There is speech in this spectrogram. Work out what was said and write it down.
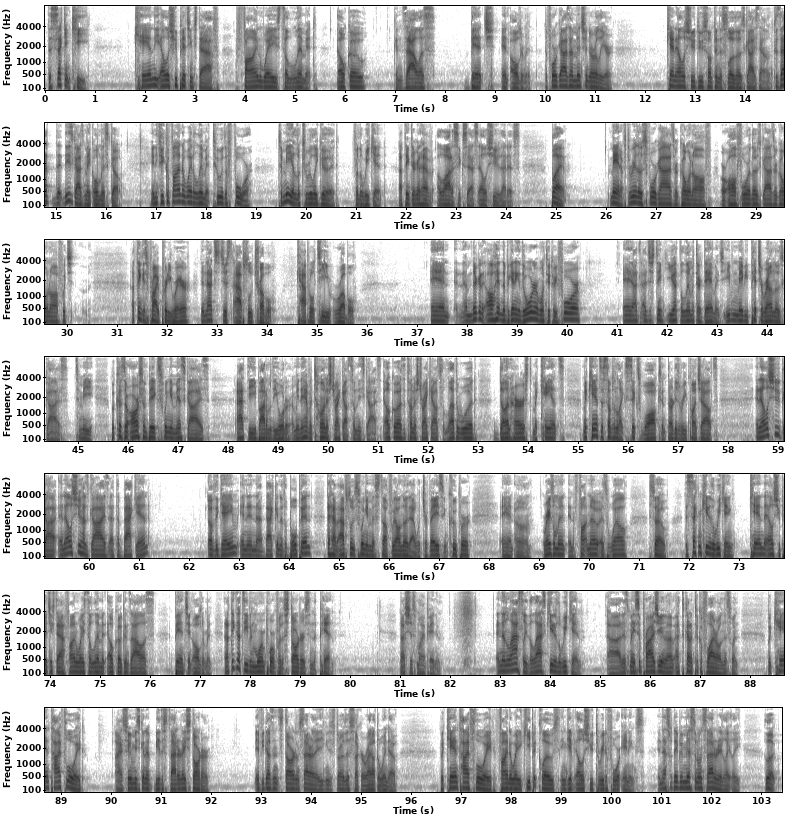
The second key can the LSU pitching staff find ways to limit Elko, Gonzalez, Bench, and Alderman? The four guys I mentioned earlier. Can LSU do something to slow those guys down? Because that, these guys make Ole Miss go. And if you can find a way to limit two of the four, to me it looks really good for the weekend. I think they're going to have a lot of success. LSU, that is. But man, if three of those four guys are going off, or all four of those guys are going off, which I think is probably pretty rare, then that's just absolute trouble. Capital T rubble. And um, they're going to all hit in the beginning of the order one, two, three, four. And I, I just think you have to limit their damage, even maybe pitch around those guys to me, because there are some big swing and miss guys at the bottom of the order. I mean, they have a ton of strikeouts, some of these guys. Elko has a ton of strikeouts, Leatherwood, Dunhurst, McCants. McCants is something like six walks and 33 punchouts. And LSU got and LSU has guys at the back end of the game and in that back end of the bullpen that have absolute swing and miss stuff. We all know that with Gervase and Cooper and um, Reyzelman and Fontenot as well. So the second key to the weekend: can the LSU pitching staff find ways to limit Elko Gonzalez, Bench, and Alderman? And I think that's even more important for the starters in the pen. That's just my opinion. And then lastly, the last key to the weekend. Uh, this may surprise you. I, I kind of took a flyer on this one. But can Ty Floyd, I assume he's going to be the Saturday starter. If he doesn't start on Saturday, you can just throw this sucker right out the window. But can Ty Floyd find a way to keep it close and give LSU three to four innings? And that's what they've been missing on Saturday lately. Look,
